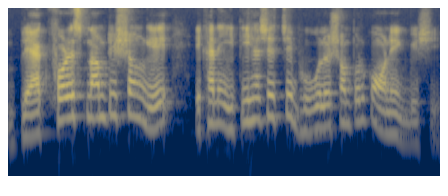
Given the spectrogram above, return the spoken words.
ব্ল্যাক ফরেস্ট নামটির সঙ্গে এখানে ইতিহাসের চেয়ে ভূগোলের সম্পর্ক অনেক বেশি।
